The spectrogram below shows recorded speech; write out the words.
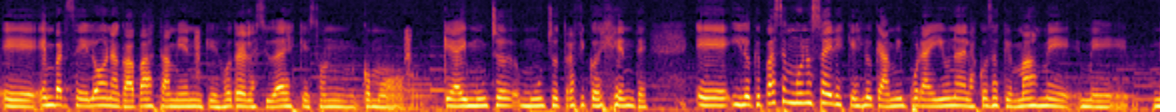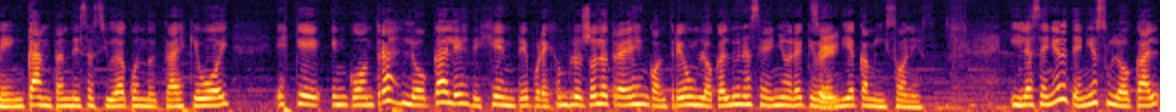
eh, en Barcelona capaz también, que es otra de las ciudades que son como que hay mucho mucho tráfico de gente. Eh, y lo que pasa en Buenos Aires, que es lo que a mí por ahí una de las cosas que más me, me, me encantan de esa ciudad cuando cada vez que voy, es que encontrás locales de gente, por ejemplo, yo la otra vez encontré un local de una señora que Sí. vendía camisones. Y la señora tenía su local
